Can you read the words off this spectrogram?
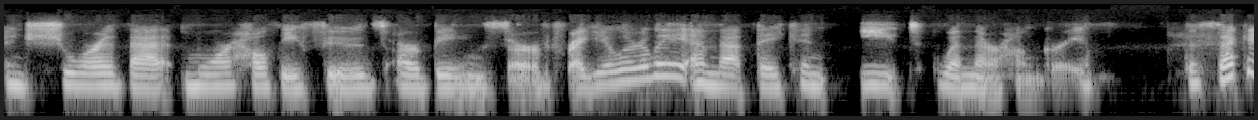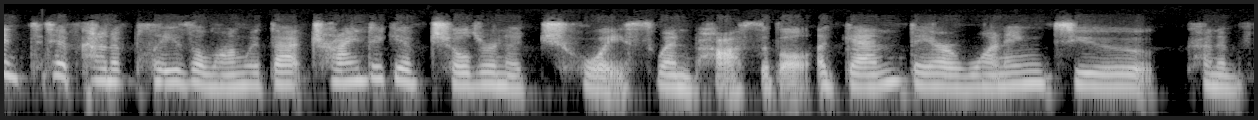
ensure that more healthy foods are being served regularly and that they can eat when they're hungry. The second tip kind of plays along with that, trying to give children a choice when possible. Again, they are wanting to kind of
